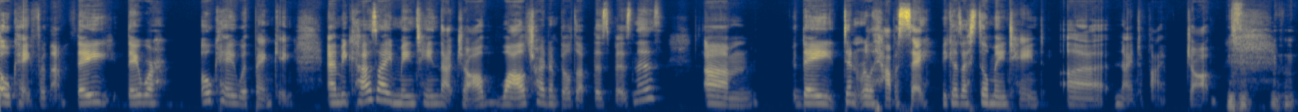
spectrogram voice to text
okay for them. They they were okay with banking. And because I maintained that job while trying to build up this business, um, they didn't really have a say because I still maintained a nine to five job. Mhm, mhm.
